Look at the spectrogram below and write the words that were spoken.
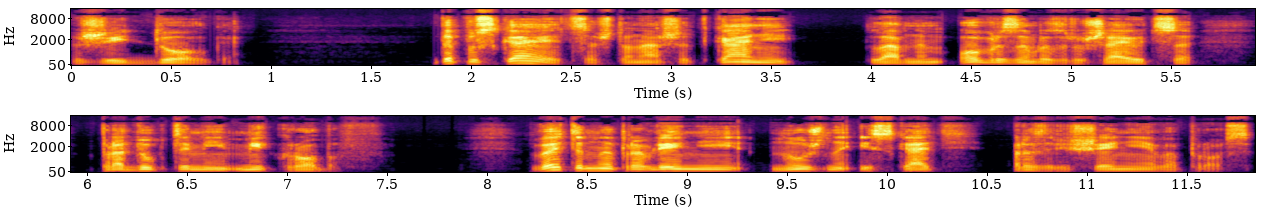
жить долго. Допускается, что наши ткани главным образом разрушаются продуктами микробов. В этом направлении нужно искать разрешение вопроса.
